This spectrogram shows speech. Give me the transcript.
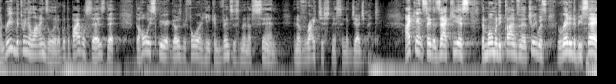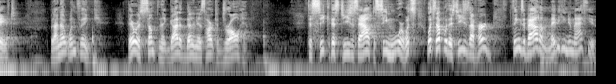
I'm reading between the lines a little, but the Bible says that the Holy Spirit goes before and he convinces men of sin and of righteousness and of judgment. I can't say that Zacchaeus, the moment he climbs in the tree, was ready to be saved, but I know one thing. There was something that God had done in his heart to draw him to seek this Jesus out, to see more. What's, what's up with this Jesus? I've heard things about him. Maybe he knew Matthew.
